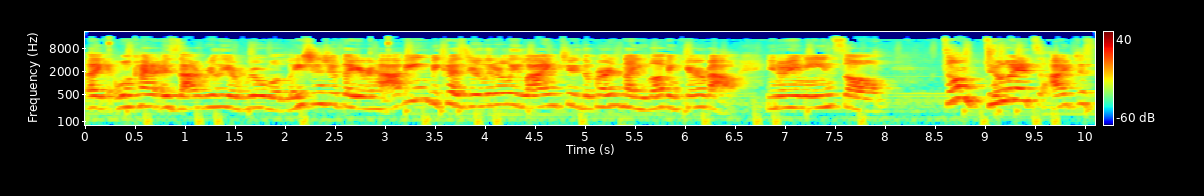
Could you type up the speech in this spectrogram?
like what kind of, is that really a real relationship that you're having? Because you're literally lying to the person that you love and care about. You know what I mean? So don't do it. I just,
